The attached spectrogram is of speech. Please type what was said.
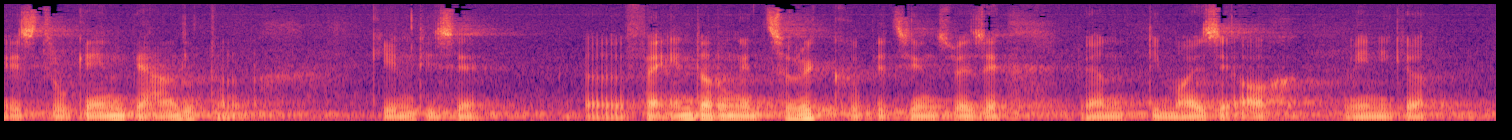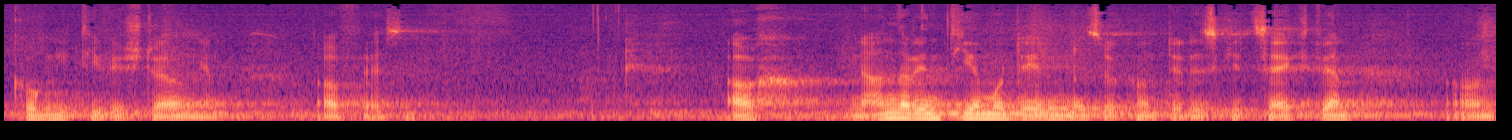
Östrogen behandelt, dann gehen diese äh, Veränderungen zurück, beziehungsweise werden die Mäuse auch weniger kognitive Störungen aufweisen. Auch in anderen Tiermodellen also konnte das gezeigt werden und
